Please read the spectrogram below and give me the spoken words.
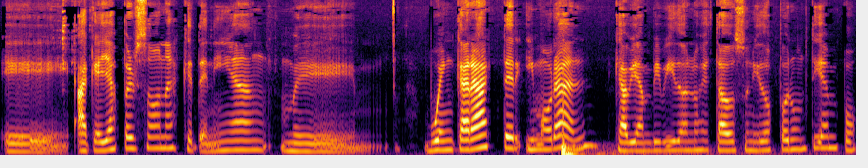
Eh, aquellas personas que tenían eh, buen carácter y moral, que habían vivido en los Estados Unidos por un tiempo,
